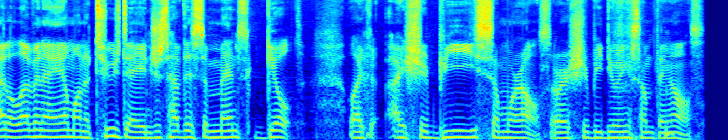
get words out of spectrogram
at 11 a.m. on a Tuesday and just have this immense guilt, like I should be somewhere else or I should be doing something else,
